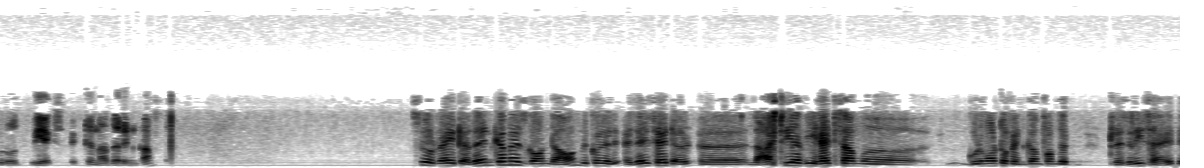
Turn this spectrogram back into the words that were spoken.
growth we expect in other income? So, right, other income has gone down because, as I said, uh, uh, last year we had some uh, good amount of income from the treasury side.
